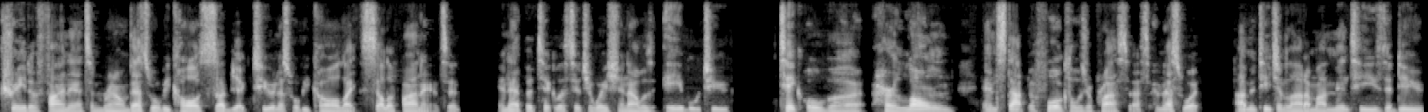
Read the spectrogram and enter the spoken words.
creative financing round that's what we call subject to and that's what we call like seller financing. In that particular situation i was able to take over her loan and stop the foreclosure process and that's what I've been teaching a lot of my mentees to do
